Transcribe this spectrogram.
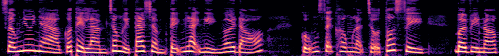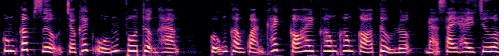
giống như nhà có thể làm cho người ta trầm tĩnh lại nghỉ ngơi đó, cũng sẽ không là chỗ tốt gì, bởi vì nó cung cấp rượu cho khách uống vô thượng hạng, cũng không quản khách có hay không không có tử lượng, đã say hay chưa.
